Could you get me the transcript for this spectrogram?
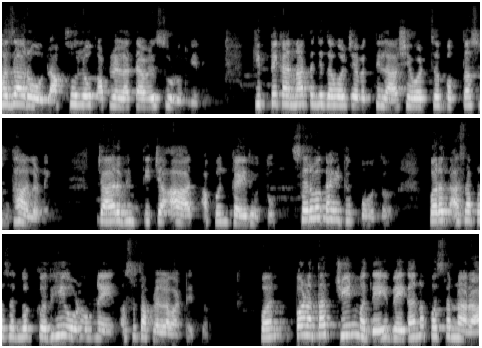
हजारो लाखो लोक आपल्याला त्यावेळी सोडून गेले. कित्येकांना त्यांच्या जवळच्या व्यक्तीला शेवटचं बघता सुद्धा आलं नाही. चार भिंतीच्या आत आपण कैद होतो. सर्व काही ठप्प होतं. परत असा प्रसंग कधीही ओढवू नये असंच आपल्याला वाटायचं. पण पण आता चीनमध्ये वेगानं पसरणारा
